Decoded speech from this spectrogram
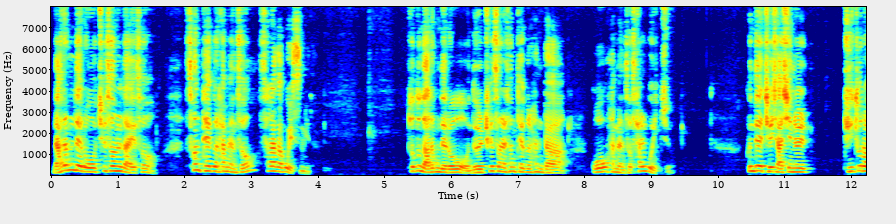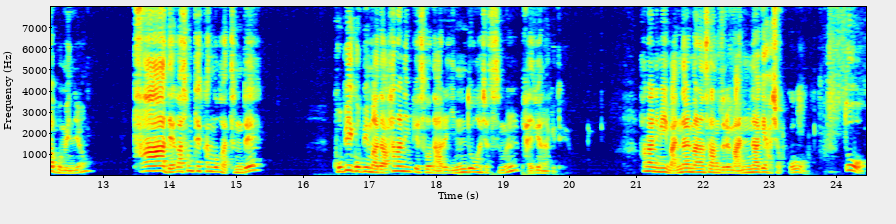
나름대로 최선을 다해서 선택을 하면서 살아가고 있습니다. 저도 나름대로 늘 최선의 선택을 한다고 하면서 살고 있죠. 근데 제 자신을 뒤돌아보면요. 다 내가 선택한 것 같은데 고비고비마다 하나님께서 나를 인도하셨음을 발견하게 돼요. 하나님이 만날 만한 사람들을 만나게 하셨고 또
